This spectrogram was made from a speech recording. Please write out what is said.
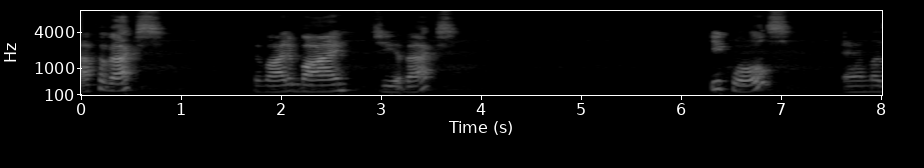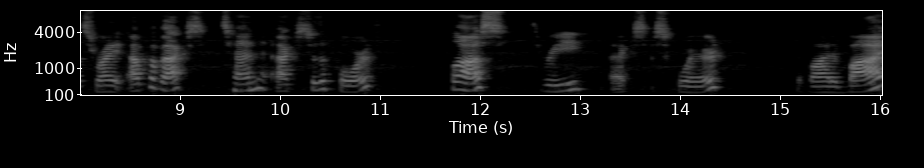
f of x divided by g of x equals, and let's write f of x, 10x to the fourth, plus 3x squared divided by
